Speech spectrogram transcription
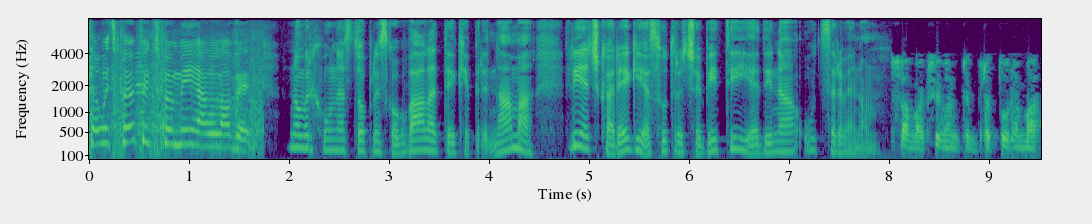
so it's perfect for me. I love it. No vrhunac toplinskog vala tek je pred nama. Riječka regija sutra će biti jedina u crvenom. Sa maksimalnim temperaturama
